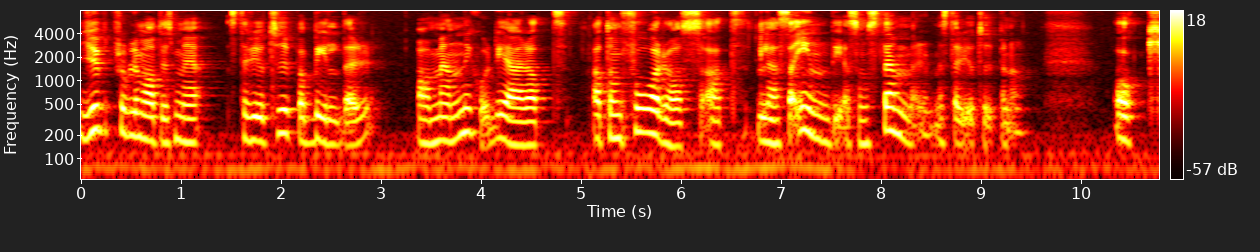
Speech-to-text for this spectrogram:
djupt problematiskt med stereotypa bilder av människor det är att, att de får oss att läsa in det som stämmer med stereotyperna och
